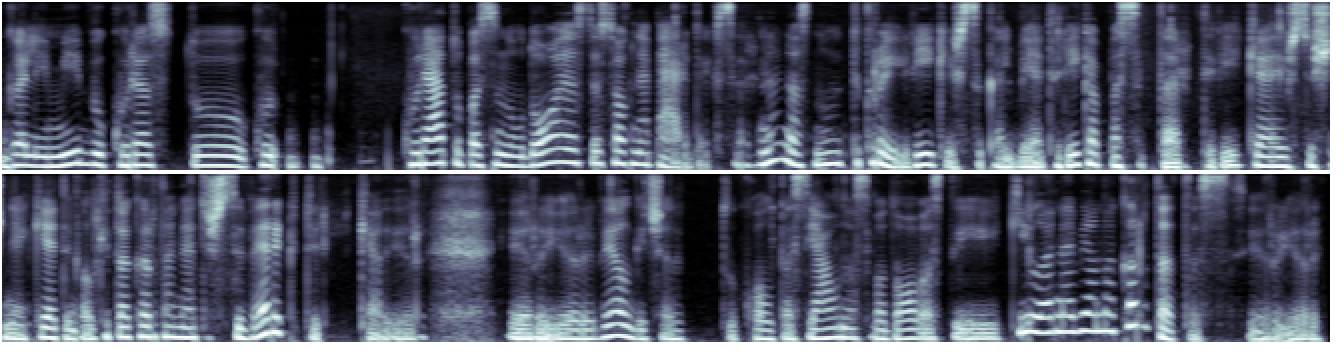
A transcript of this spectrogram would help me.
galimybių kurias tu ku kurią tu pasinaudojęs tiesiog neperdegsi ar ne? Nes nu tikrai reikia išsikalbėti reikia pasitarti reikia išsišnekėti gal kitą kartą net išsiverkti reikia. Ir ir ir vėlgi čia tu kol tas jaunas vadovas tai kyla ne vieną kartą tas. Ir ir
